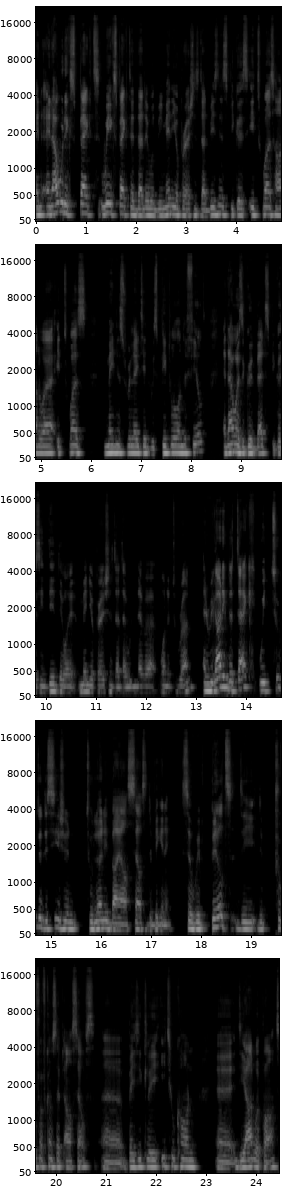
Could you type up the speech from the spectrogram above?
and and I would expect we expected that there would be many operations that business because it was hardware, it was maintenance related with people on the field, and that was a good bet because indeed there were many operations that I would never wanted to run. And regarding the tech, we took the decision to learn it by ourselves at the beginning. So we built the the proof of concept ourselves. Uh, basically, it took on uh, the hardware part,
